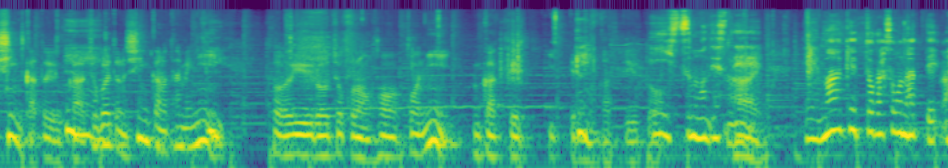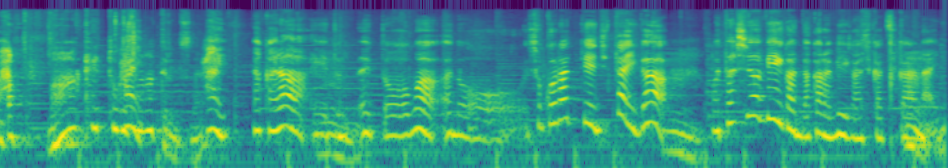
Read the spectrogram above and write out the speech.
進化というかええチョコレートの進化のためにそういうローチョコの方向に向かっていってるのかっていうと。いい質問ですね、はい。えーマーケットがそうなっています。あマーケットがそうなってるんですね。はい、だから、えっ、と、うん。えっ、と、まあ、あの、ショコラティエ自体が、うん。私はビーガンだからビーガンしか使わないって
